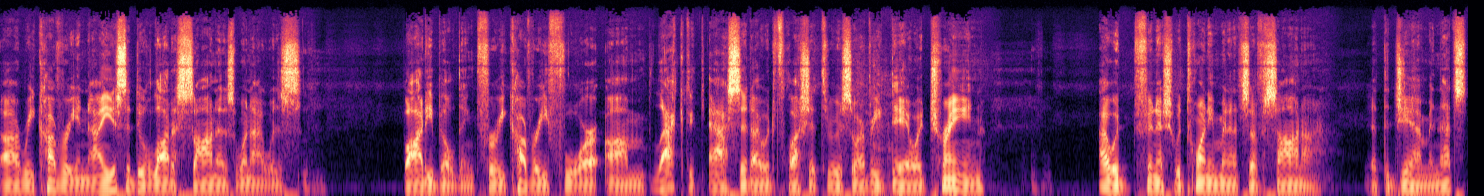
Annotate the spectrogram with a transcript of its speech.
uh, recovery, and I used to do a lot of saunas when I was bodybuilding for recovery for um, lactic acid. I would flush it through, so every day I would train, I would finish with twenty minutes of sauna at the gym, and that's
